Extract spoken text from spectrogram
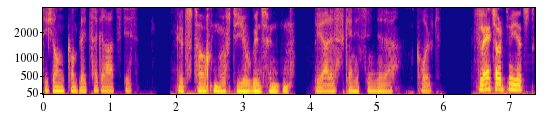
die schon komplett zerkratzt ist. Jetzt tauchen wir auf die Jugendsünden. Ja, das ist keine Sünde, der Colt. Vielleicht sollten wir jetzt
